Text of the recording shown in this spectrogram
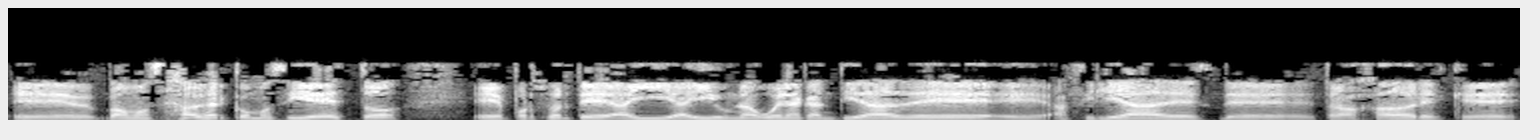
eh, vamos a ver cómo sigue esto. Eh, por suerte hay, hay una buena cantidad de eh, afiliados, de trabajadores que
